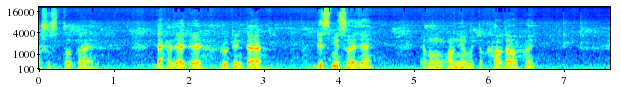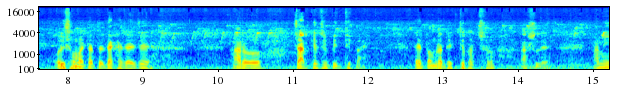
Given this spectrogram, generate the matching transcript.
অসুস্থতায় দেখা যায় যে রুটিনটা ডিসমিস হয়ে যায় এবং অনিয়মিত খাওয়া দাওয়া হয়। ওই সময়টাতে দেখা যায় যে আরও চার কেজি বৃদ্ধি পায়। এ তোমরা দেখতে পাচ্ছ আসলে আমি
